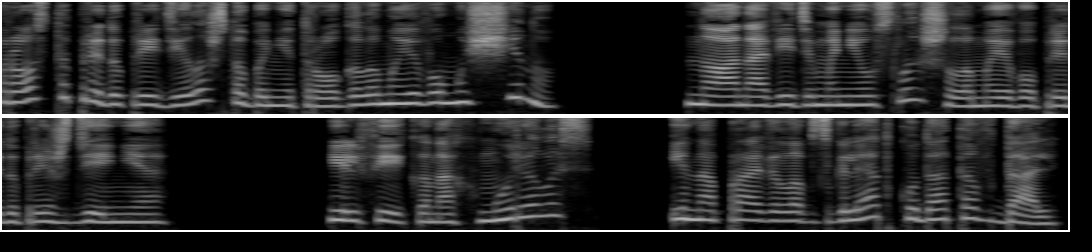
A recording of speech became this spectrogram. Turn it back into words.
«Просто предупредила, чтобы не трогала моего мужчину. Но она, видимо, не услышала моего предупреждения». Эльфийка нахмурилась и направила взгляд куда-то вдаль,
